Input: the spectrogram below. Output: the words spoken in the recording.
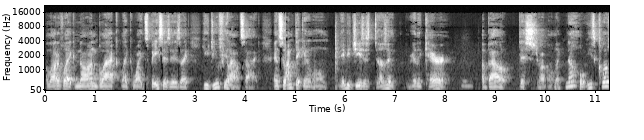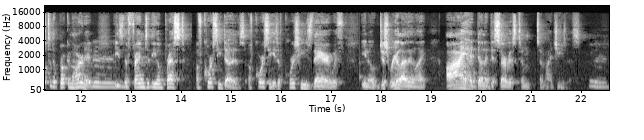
a lot of like non-black like white spaces is like you do feel outside, and so I'm thinking, well, maybe Jesus doesn't really care mm. about this struggle. Like, no, he's close to the brokenhearted. Mm. He's the friend to the oppressed. Of course he does. Of course he is. Of course he's there with, you know, just realizing like I had done a disservice to, to my Jesus. Mm.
